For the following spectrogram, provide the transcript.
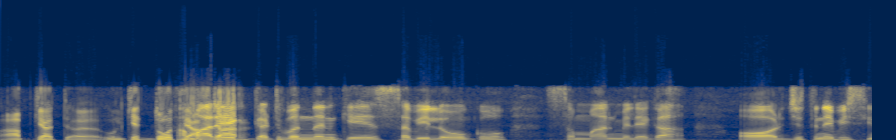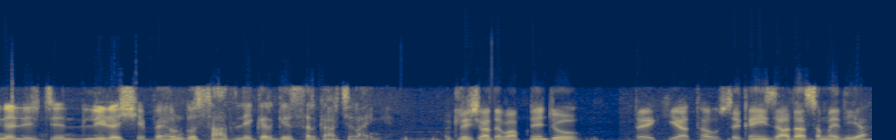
आप क्या उनके दो हमारे गठबंधन के सभी लोगों को सम्मान मिलेगा और जितने भी सीनियर लीडरशिप है उनको साथ लेकर के सरकार चलाएँगे। अखिलेश यादव आपने जो तय किया था उससे कहीं ज़्यादा समय दिया?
